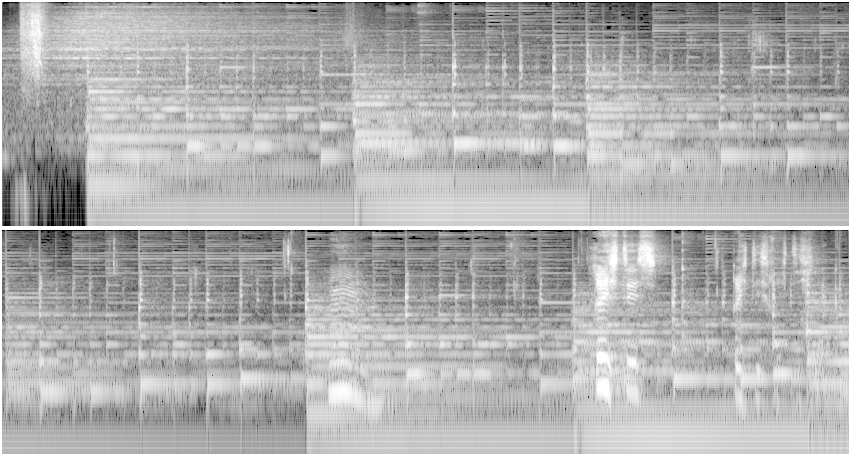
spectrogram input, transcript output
Mmh. Richtig, richtig, richtig lecker.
